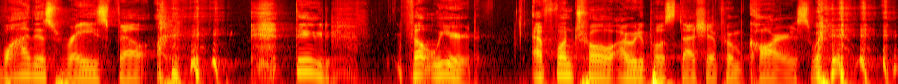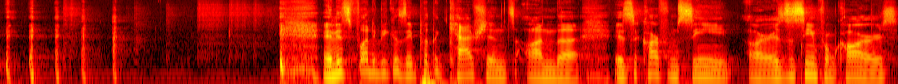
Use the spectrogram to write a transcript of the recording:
why this race felt, dude, felt weird. F1 troll. I already posted that shit from Cars. and it's funny because they put the captions on the it's the car from scene or is the scene from Cars.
